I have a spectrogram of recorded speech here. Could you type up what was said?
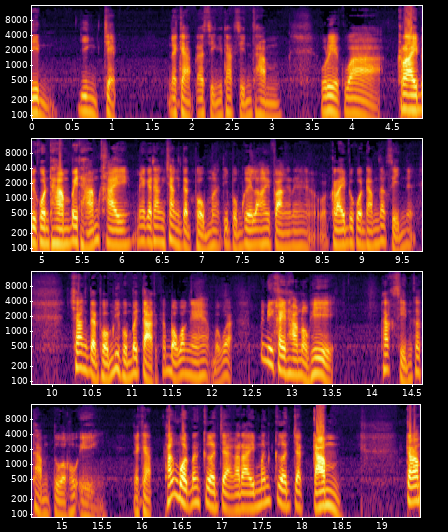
ดิ้น ยิ่งเจ็บนะครับและสิ่งที่ทักษิณทำเรียกว่าใครเป็นคนทำไปถามใครแม้กระทั่งช่างตัดผมที่ผมเคยเล่าให้ฟังนะว่าใครเป็นคนทำทักษิณช่างตัดผมที่ผมไปตัดเขาบอกว่าไงฮะบอกว่าไม่มีใครทำหรอกพี่ ทักษิณเขาทำตัวเขาเองนะครับทั้งหมดมันเกิดจากอะไรมันเกิดจากกรรม กรรม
